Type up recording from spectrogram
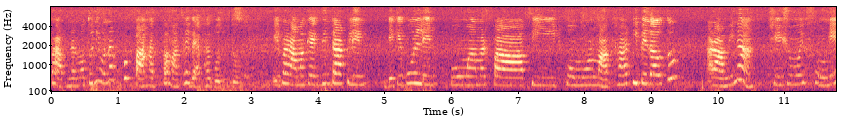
পা আপনার মতনই ওনার খুব পা হাত পা মাথায় ব্যথা করতো। এবার আমাকে একদিন ডাকলেন ডেকে বললেন বৌমা আমার পা পিঠ কোমর মাথা টিপে দাও তো। আর আমি না সেই সময় ফোনে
